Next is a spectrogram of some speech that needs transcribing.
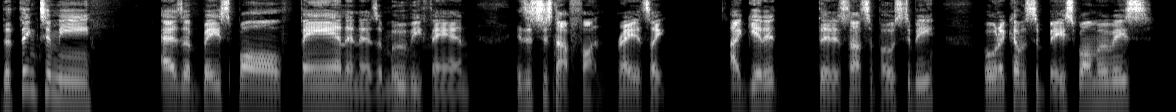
The thing to me as a baseball fan and as a movie fan is it's just not fun, right? It's like I get it that it's not supposed to be, but when it comes to baseball movies,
